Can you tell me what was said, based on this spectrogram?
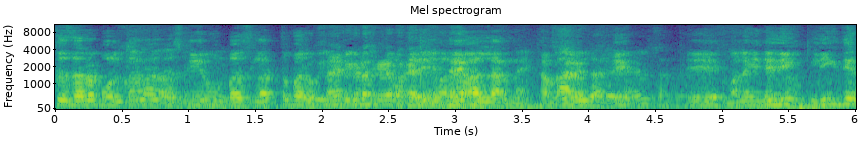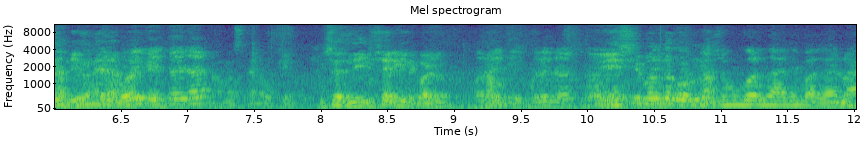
तर जरा बोलताना स्थिर बसलात तर बरं. होईल मध्ये हलणार नाही ए, मला हे लिंक लिंक दे ना लिंक दे ना. विशाल लिंक लिंक पाठव. एसी बंद करू ना बघा ना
